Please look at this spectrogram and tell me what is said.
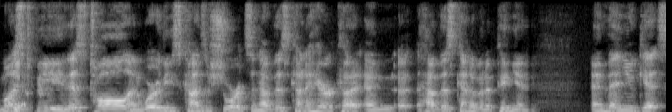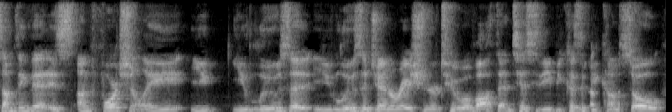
Must be this tall and wear these kinds of shorts and have this kind of haircut and uh, have this kind of an opinion and then you get something that is unfortunately you you lose a you lose a generation or two of authenticity because it becomes so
